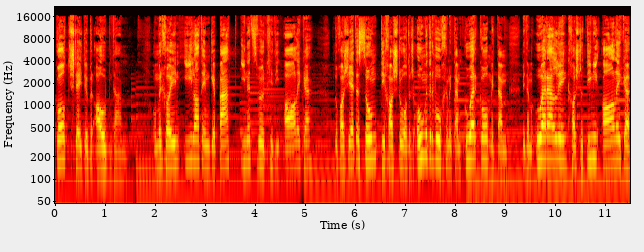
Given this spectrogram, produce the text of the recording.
Gott steht über allem dem. Und wir können ihn einladen, im Gebet hineinzuwirken in die Anliegen. Du kannst jeden Sonntag, kannst du, oder unter der Woche mit dem QR-Code, mit dem, mit dem URL-Link, kannst du deine Anliegen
